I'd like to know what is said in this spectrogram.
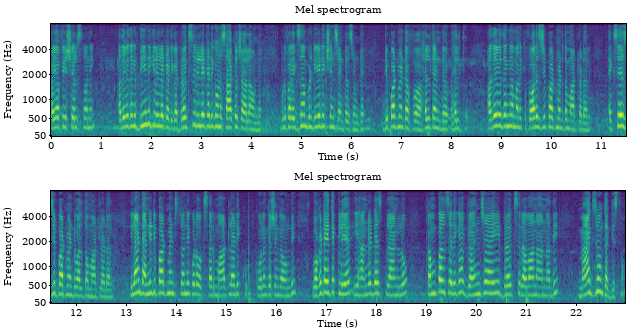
పై ఆఫీషియల్స్తోని అదేవిధంగా దీనికి రిలేటెడ్గా డ్రగ్స్ రిలేటెడ్గా ఉన్న శాఖలు చాలా ఉన్నాయి. ఇప్పుడు ఫర్ ఎగ్జాంపుల్ డిఅడిక్షన్ సెంటర్స్ ఉంటాయి. Department of health and health అదేవిధంగా మనకి ఫారెస్ట్ డిపార్ట్మెంట్తో మాట్లాడాలి. ఎక్సైజ్ డిపార్ట్మెంట్ వాళ్ళతో మాట్లాడాలి. ఇలాంటి అన్ని డిపార్ట్మెంట్స్తోని కూడా ఒకసారి మాట్లాడి కూలంకషంగా ఉండి ఒకటైతే క్లియర్ ఈ హండ్రెడ్ డేస్ ప్లాన్లో కంపల్సరీగా గంజాయి డ్రగ్స్ రవాణా అన్నది మ్యాక్సిమం తగ్గిస్తాం.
